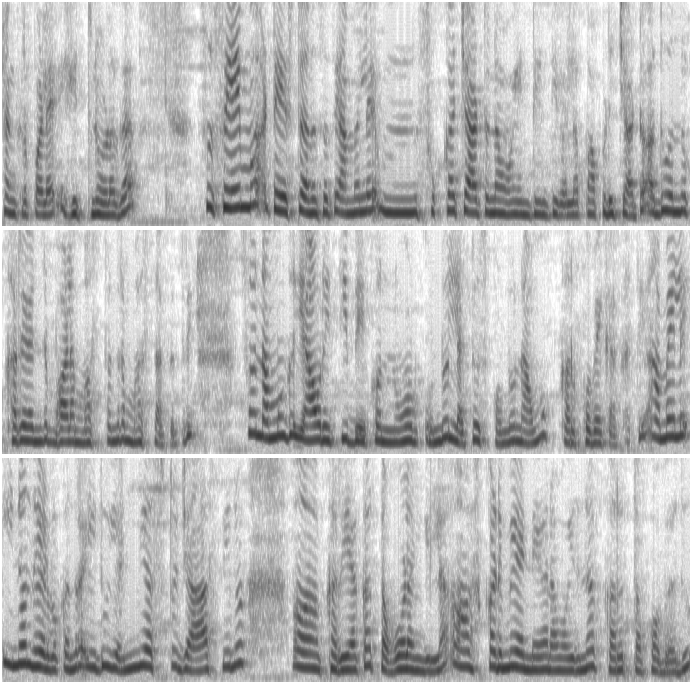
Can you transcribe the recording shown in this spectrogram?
ಶಂಕರಪಾಳೆ ಹಿಟ್ಟಿನೊಳಗೆ. ಸೊ ಸೇಮ್ ಟೇಸ್ಟ್ ಅನಿಸುತ್ತೆ. ಆಮೇಲೆ ಸುಕ್ಕ ಚಾಟ್ ನಾವು ಏನು ತಿಂತೀವಲ್ಲ, ಪಾಪಡಿ ಚಾಟ್, ಅದು ಅಂದ್ರೆ ಖರೆ ಅಂದರೆ ಭಾಳ ಮಸ್ತ್ ಅಂದ್ರೆ ಮಸ್ತ್ ಆಗ್ತೈತೆ ರೀ ಸೊ ನಮಗೆ ಯಾವ ರೀತಿ ಬೇಕೋ ನೋಡಿಕೊಂಡು, ಲಟ್ಟಿಸ್ಕೊಂಡು ನಾವು ಕರ್ಕೋಬೇಕಾಗತ್ತೆ ಆಮೇಲೆ ಇನ್ನೊಂದು ಹೇಳ್ಬೇಕಂದ್ರೆ, ಇದು ಎಣ್ಣೆ ಅಷ್ಟು ಜಾಸ್ತಿನೂ ಕರಿಯೋಕೆ ತಗೊಳಂಗಿಲ್ಲ. ಕಡಿಮೆ ಎಣ್ಣೆಗೆ ನಾವು ಇದನ್ನು ಕರು ತಗೋಬೋದು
